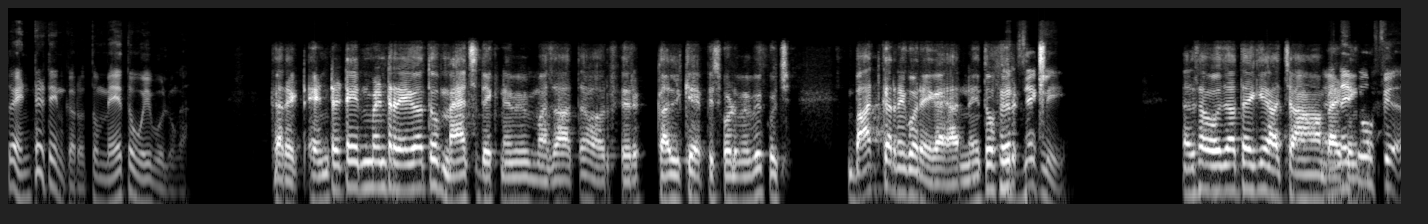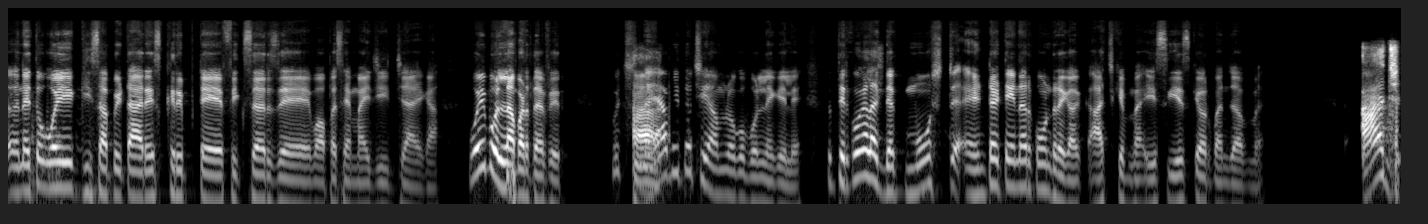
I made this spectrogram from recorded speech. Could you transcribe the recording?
तो एंटरटेन करो तो मैं तो वही बोलूँगा। करेक्ट एंटरटेनमेंट रहेगा तो मैच देखने में भी मज़ा आता है और फिर कल के एपिसोड में भी कुछ बात करने को रहेगा यार। नहीं तो फिर एग्जैक्टली exactly. ऐसा हो जाता है कि अच्छा हाँ नहीं बैटिंग तो नहीं तो वही घिसा पिटा अरे स्क्रिप्ट है फिक्सर्स है वापस एमआई जीत जाएगा। वही बोलना पड़ता है फिर। कुछ हाँ। नया भी तो चाहिए हम लोग को बोलने के लिए। तो तेरे को क्या लगता है मोस्ट एंटरटेनर कौन रहेगा आज के सीएसके और पंजाब में? आज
